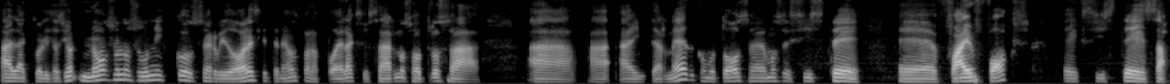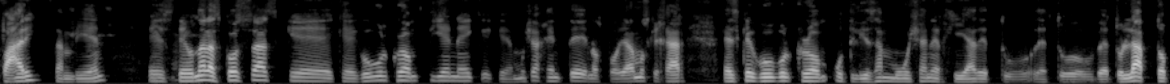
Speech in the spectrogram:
a la actualización. No son los únicos servidores que tenemos para poder accesar nosotros a, a, Internet. Como todos sabemos, existe eh, Firefox, existe Safari también. Este, una de las cosas que, Google Chrome tiene y que, mucha gente nos podríamos quejar es que Google Chrome utiliza mucha energía de tu, de tu, de tu laptop,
